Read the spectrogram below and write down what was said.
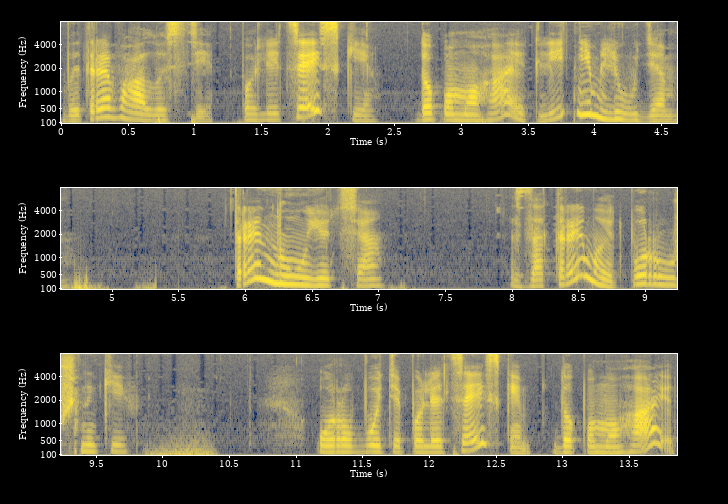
витривалості. Поліцейські допомагають літнім людям, тренуються, затримують порушників. У роботі поліцейським допомагають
